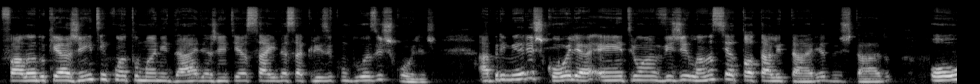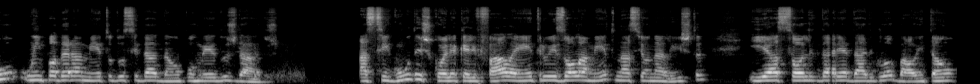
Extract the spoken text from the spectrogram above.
falando que a gente, enquanto humanidade, a gente ia sair dessa crise com duas escolhas. A primeira escolha é entre uma vigilância totalitária do Estado ou o empoderamento do cidadão por meio dos dados a segunda escolha que ele fala é entre o isolamento nacionalista e a solidariedade global. Então,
